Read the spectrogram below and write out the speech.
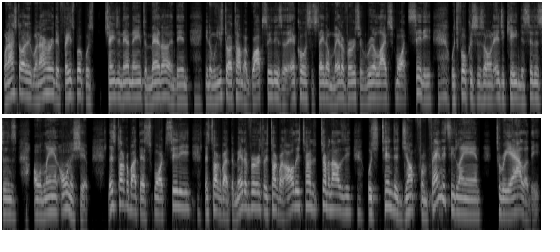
when I started, when I heard that Facebook was changing their name to Meta, and then you know when you start talking about Guap City as an eco sustainable metaverse, and real life smart city, which focuses on educating the citizens on land ownership. Let's talk about that smart city. Let's talk about the metaverse. Let's talk about all this ter- terminology, which tend to jump from fantasy land to reality.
